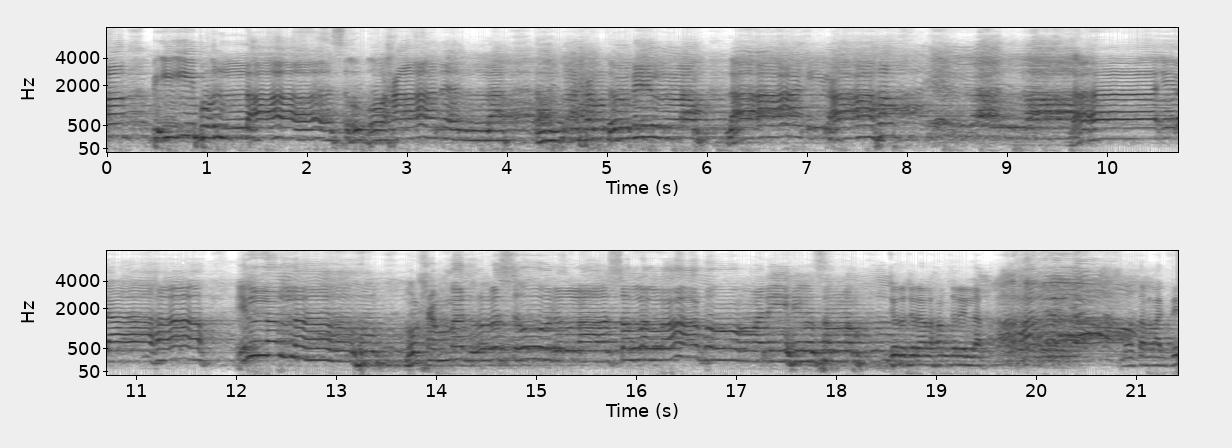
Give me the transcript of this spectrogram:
হাবিবুল্লাহ সুবহানাল্লাহ আলহামদুলিল্লাহ লা ইলাহা ইল্লাল্লাহ আলহামদুলিল্লাহ। লাগছে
